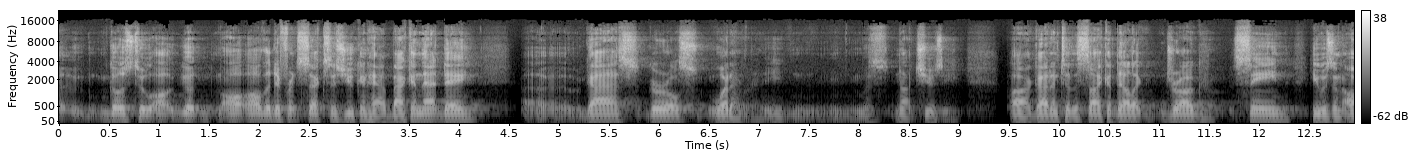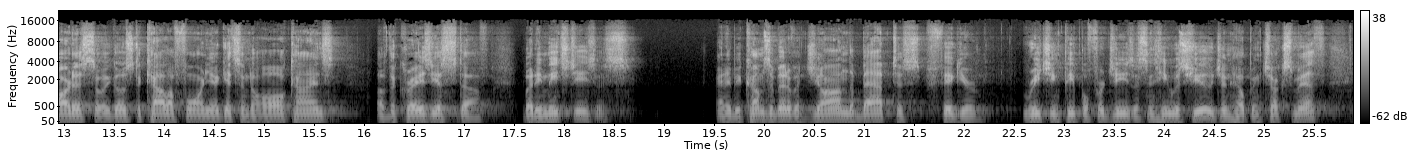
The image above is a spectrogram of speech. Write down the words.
uh, goes to all, all, the different sexes you can have. Back in that day, uh, guys, girls, whatever. He was not choosy. Uh, got into the psychedelic drug scene. He was an artist, so he goes to California, gets into all kinds of the craziest stuff, but he meets Jesus. And he becomes a bit of a John the Baptist figure, reaching people for Jesus. And he was huge in helping Chuck Smith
